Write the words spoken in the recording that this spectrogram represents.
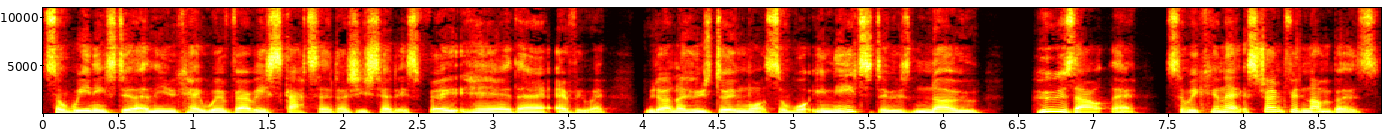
So we need to do that in the UK. We're very scattered, as you said. It's very here, there, everywhere. We don't know who's doing what. So what you need to do is know who's out there, so we connect. Strength in numbers.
